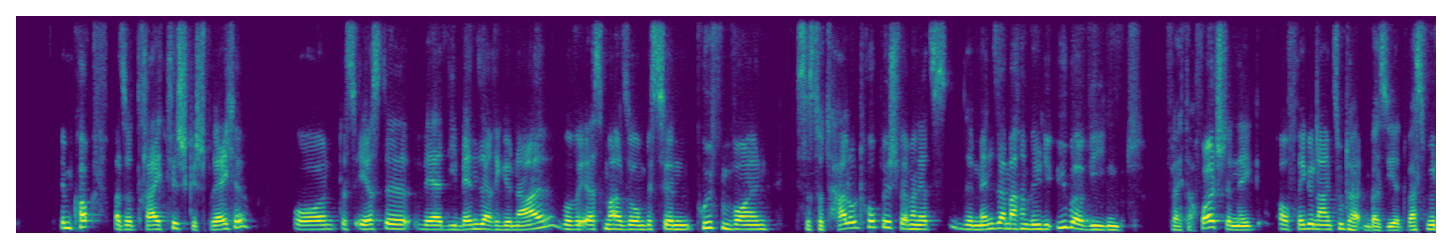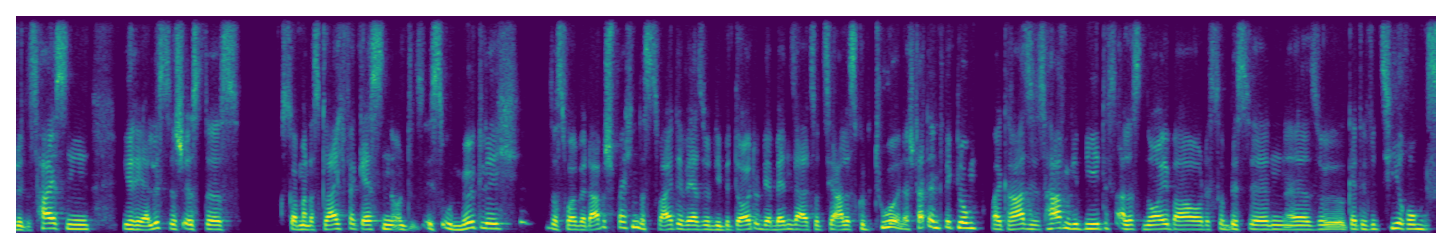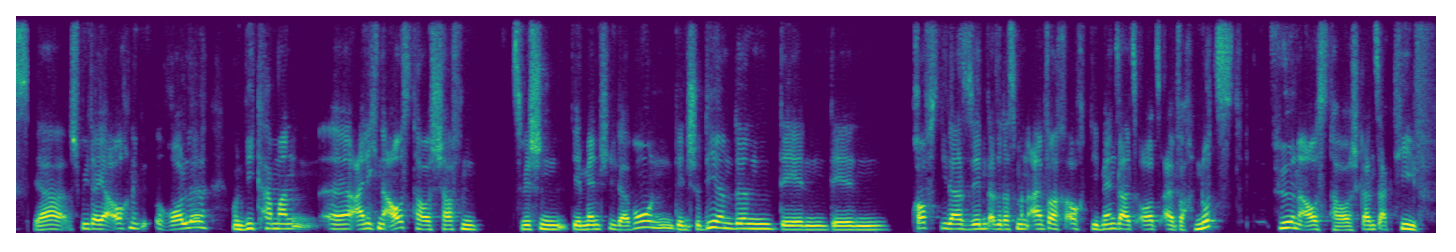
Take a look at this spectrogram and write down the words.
im Kopf, also drei Tischgespräche. Und das erste wäre die Mensa regional, wo wir erstmal so ein bisschen prüfen wollen, ist es total utopisch, wenn man jetzt eine Mensa machen will, die überwiegend, vielleicht auch vollständig, auf regionalen Zutaten basiert. Was würde das heißen? Wie realistisch ist das? Soll man das gleich vergessen und es ist unmöglich? Das wollen wir da besprechen. Das zweite wäre so die Bedeutung der Mensa als soziale Skulptur in der Stadtentwicklung, weil gerade das Hafengebiet ist alles Neubau, das ist so ein bisschen äh, so Gentrifizierungs, ja, spielt da ja auch eine Rolle. Und wie kann man äh, eigentlich einen Austausch schaffen zwischen den Menschen, die da wohnen, den Studierenden, den, den Profs, die da sind, also dass man einfach auch die Mensa als Ort einfach nutzt für einen Austausch ganz aktiv.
